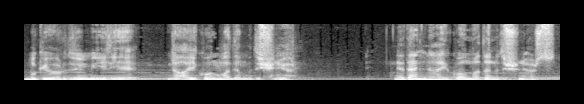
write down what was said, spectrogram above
bu gördüğüm iyiliğe layık olmadığımı düşünüyorum. Neden layık olmadığını düşünüyorsun?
